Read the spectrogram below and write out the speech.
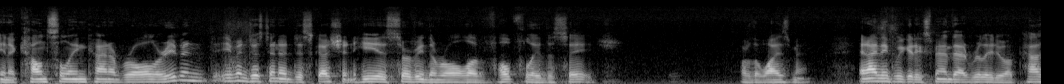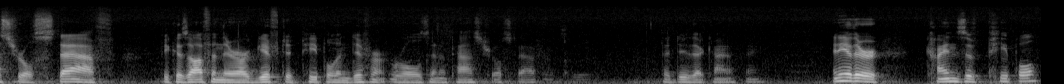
in a counseling kind of role or even even just in a discussion he is serving the role of hopefully the sage or the wise man and i think we could expand that really to a pastoral staff because often there are gifted people in different roles in a pastoral staff that do that kind of thing any other kinds of people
